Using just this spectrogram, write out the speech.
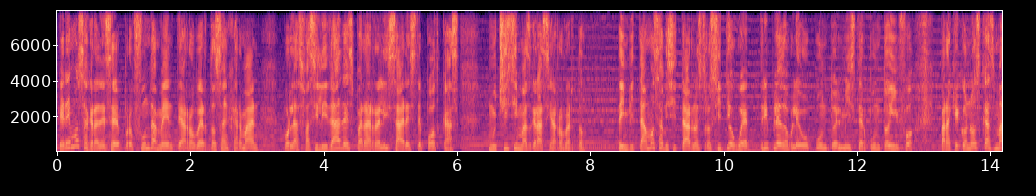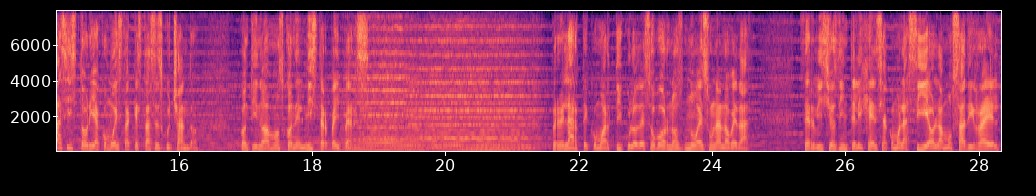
Queremos agradecer profundamente a Roberto San Germán por las facilidades para realizar este podcast. Muchísimas gracias Roberto. Te invitamos a visitar nuestro sitio web www.elmister.info para que conozcas más historia como esta que estás escuchando. Continuamos con el Mr. Papers. Pero el arte como artículo de sobornos no es una novedad. Servicios de inteligencia como la CIA o la Mossad Israel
